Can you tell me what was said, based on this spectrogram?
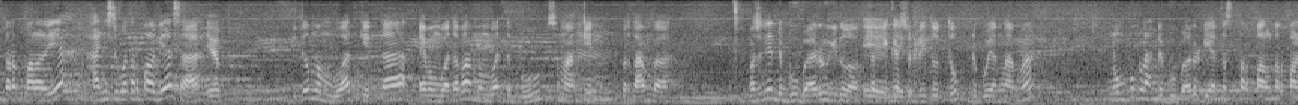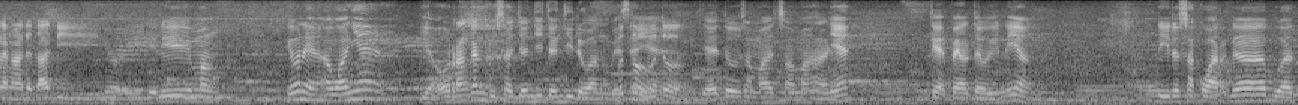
terpal dia hanya sebuah terpal biasa Yap. itu membuat kita eh membuat apa membuat debu semakin bertambah maksudnya debu baru gitu loh Hmm. Iya, ketika jadi- sudah ditutup debu yang lama numpuklah debu baru di atas terpal-terpal yang ada tadi Yoi, jadi emang gimana ya awalnya ya orang kan bisa janji-janji doang biasanya. betul. Ya itu sama sama halnya kayak PLTU ini yang didesak warga buat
